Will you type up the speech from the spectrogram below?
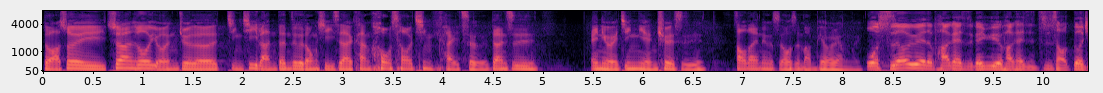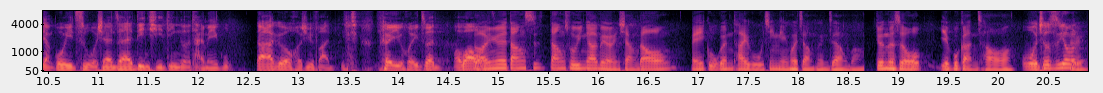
对吧、啊？所以虽然说有人觉得景气蓝灯这个东西是在看后照镜开车，但是 anyway，今年确实超在那个时候是蛮漂亮的。我十二月的 Podcast 跟一月 Podcast 至少各讲过一次。我现在在定期定额台美股，大家给我回去翻，可以回正，好不好？对、啊，因为当时当初应该没有人想到美股跟台股今年会涨成这样吧？就那时候也不敢抄啊。我就是用，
